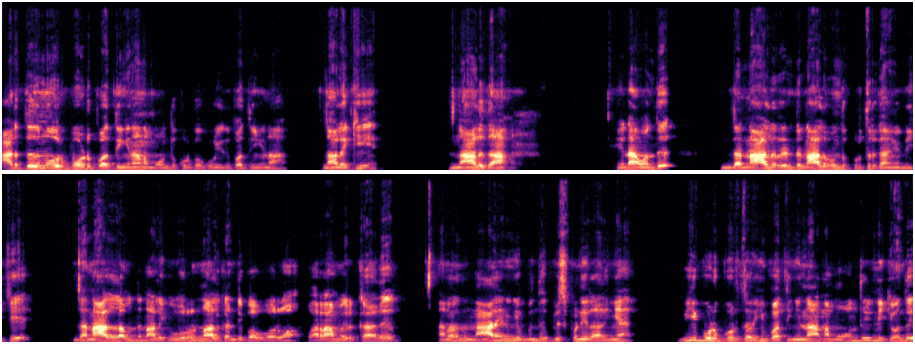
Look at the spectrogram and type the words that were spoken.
அடுத்ததுன்னு ஒரு போர்டு பார்த்தீங்கன்னா நம்ம வந்து கொடுக்கக்கூடியது பார்த்தீங்கன்னா நாளைக்கு நாலு தான். ஏன்னா வந்து இந்த நாள் ரெண்டு நாள் வந்து கொடுத்துருக்காங்க இன்றைக்கி இந்த நாளில் வந்து நாளைக்கு ஒரு நாள் கண்டிப்பாக வரும். வராமல் இருக்காது. அதனால் இந்த நாளை நீங்கள் வந்து மிஸ் பண்ணிடாதீங்க வி போர்டு பொறுத்த வரைக்கும் பார்த்தீங்கன்னா நம்ம வந்து இன்றைக்கி வந்து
